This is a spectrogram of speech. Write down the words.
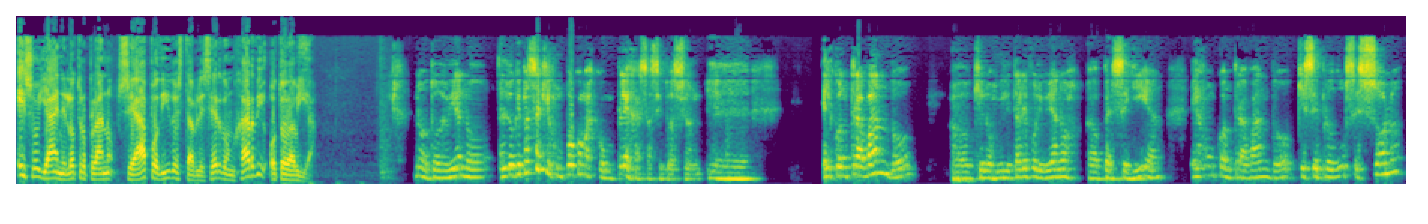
¿Eso ya en el otro plano se ha podido establecer, don Hardy, o todavía? No, todavía no. Lo que pasa es que es un poco más compleja esa situación. Eh, el contrabando que los militares bolivianos perseguían es un contrabando que se produce solo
